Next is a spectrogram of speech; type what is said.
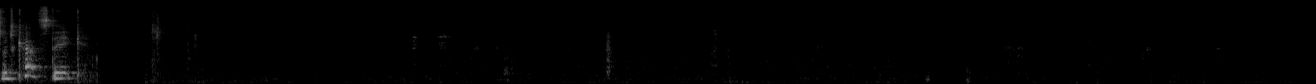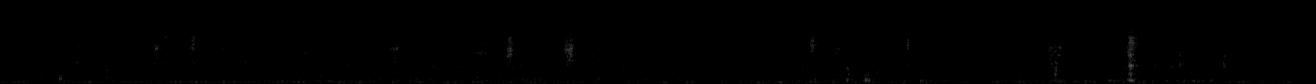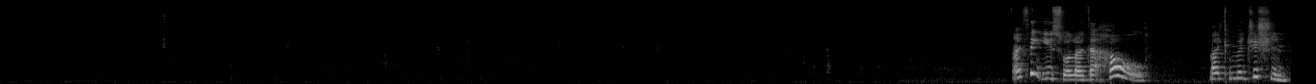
Do you want a cat stick? I think you swallowed that whole, like a magician.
